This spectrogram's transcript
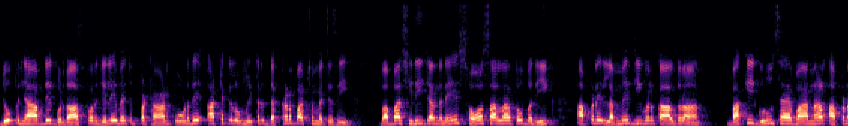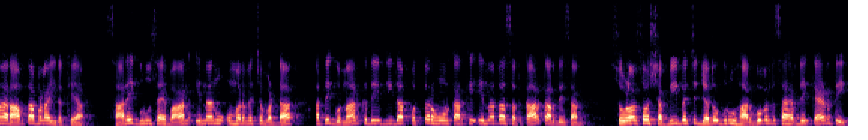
ਜੋ ਪੰਜਾਬ ਦੇ ਗੁਰਦਾਸਪੁਰ ਜ਼ਿਲ੍ਹੇ ਵਿੱਚ ਪਠਾਨਕੋਟ ਦੇ 8 ਕਿਲੋਮੀਟਰ ਦੱਖਣ ਪੱਛਮ ਵਿੱਚ ਸੀ। ਬਾਬਾ ਸ਼੍ਰੀ ਚੰਦ ਨੇ 100 ਸਾਲਾਂ ਤੋਂ ਵਧੇਕ ਆਪਣੇ ਲੰਮੇ ਜੀਵਨ ਕਾਲ ਦੌਰਾਨ ਬਾਕੀ ਗੁਰੂ ਸਾਹਿਬਾਨ ਨਾਲ ਆਪਣਾ ਰਾਬਤਾ ਬਣਾਈ ਰੱਖਿਆ। ਸਾਰੇ ਗੁਰੂ ਸਾਹਿਬਾਨ ਇਹਨਾਂ ਨੂੰ ਉਮਰ ਵਿੱਚ ਵੱਡਾ ਅਤੇ ਗੁਰੂ ਨਾਨਕ ਦੇਵ ਜੀ ਦਾ ਪੁੱਤਰ ਹੋਣ ਕਰਕੇ ਇਹਨਾਂ ਦਾ ਸਤਿਕਾਰ ਕਰਦੇ ਸਨ। 1626 ਵਿੱਚ ਜਦੋਂ ਗੁਰੂ ਹਰਗੋਬਿੰਦ ਸਾਹਿਬ ਦੇ ਕਹਿਣ ਤੇ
